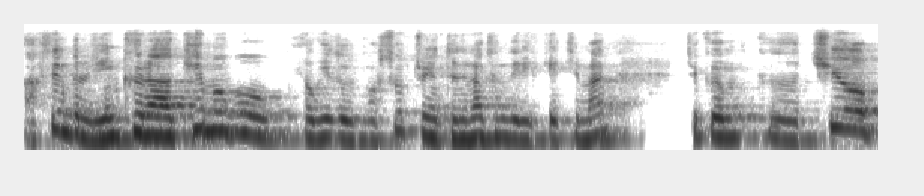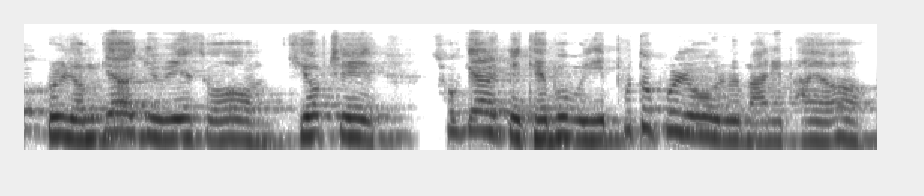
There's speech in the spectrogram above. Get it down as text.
학생들 링크나 캐무브 여기도 뭐 수업 중에 듣는 학생들이 있겠지만 지금 그 취업을 연계하기 위해서 기업체 소개할 때 대부분 이 포트폴리오를 많이 봐요.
